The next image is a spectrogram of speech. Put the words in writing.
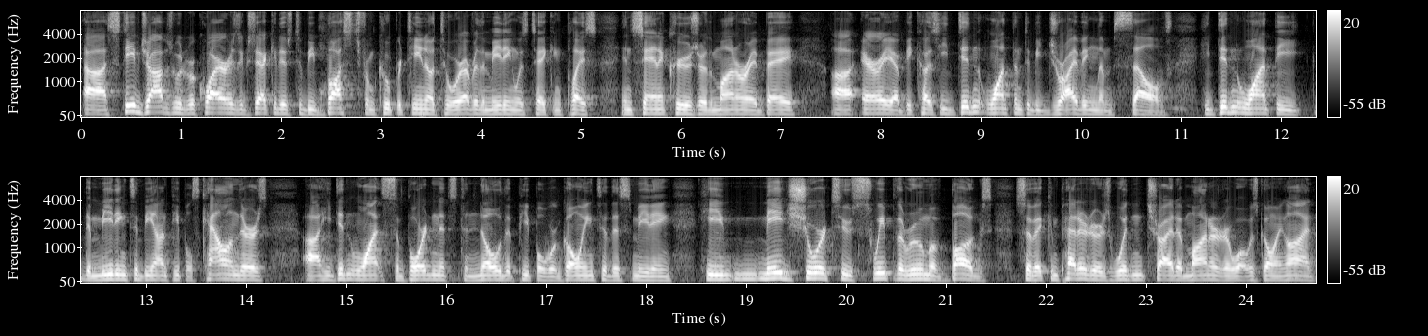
Uh, Steve Jobs would require his executives to be bussed from Cupertino to wherever the meeting was taking place in Santa Cruz or the Monterey Bay uh, area because he didn't want them to be driving themselves. He didn't want the, the meeting to be on people's calendars. Uh, he didn't want subordinates to know that people were going to this meeting. He made sure to sweep the room of bugs so that competitors wouldn't try to monitor what was going on.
